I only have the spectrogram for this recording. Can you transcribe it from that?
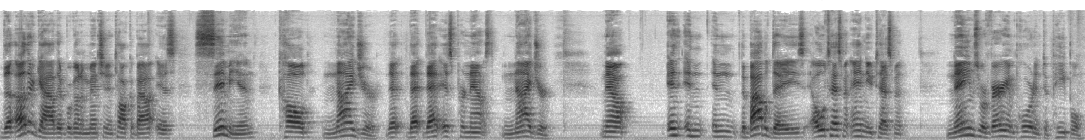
the other guy that we're going to mention and talk about is Simeon called Niger. That that that is pronounced Niger. Now, in in in the Bible days, Old Testament and New Testament, names were very important to people.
